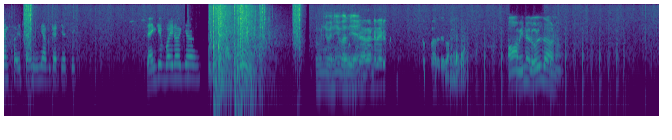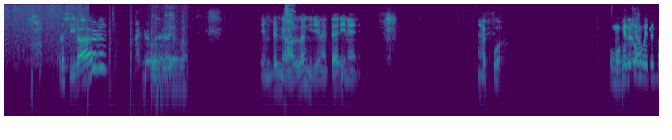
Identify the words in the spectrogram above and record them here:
මම කොහෙද ඉන්නේ අපි කට්ටියත් එක්ක. ටැංකේ බයිනවා කියන්නේ. කොමින්න වෙනේ වලිය ඈ දාගන්න බැරි පාරට බා ආ මෙන්න ලොල් දානවා අර සිරාඩ බේරවා. එම්ටන් අල්ලන් හිරිය නැත ඇරි නෑන හැප්පුවා ඌ මොකෙද ආව එතන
